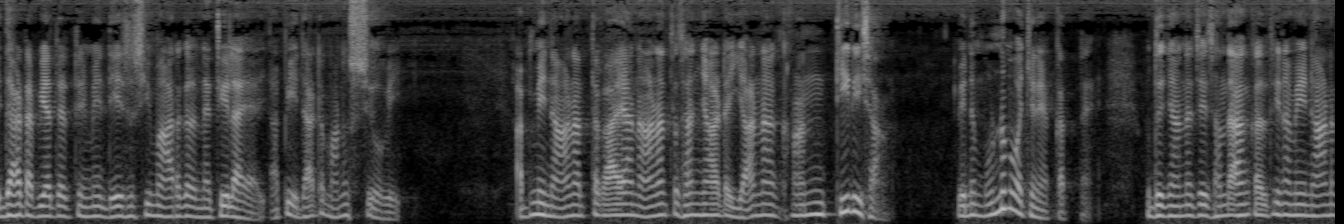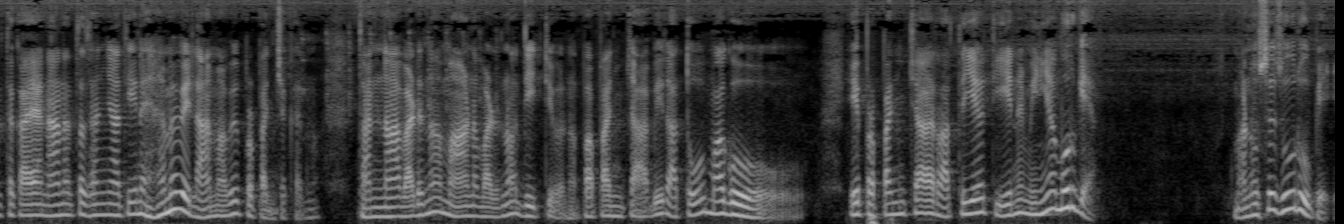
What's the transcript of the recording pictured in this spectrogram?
එදාට අපි අතර තියෙන මේ දේශ සීමා අරගල නැති වෙලා යයි. අපි එදාට මිනිස්සුયો වෙයි. අපි මේ නානත්ත් කාය නානත්ත් සංඥාට යන කන්තිරිසං වෙන මොනම වචනයක්වත් නැහැ. බුද්ධ ඥානසේ සඳහන් කළ තියෙන මේ නානත්ත් කාය නානත්ත් සංඥා තියෙන හැම වෙලාවෙම අපි ප්‍රපංච කරනවා. තණ්හා වඩනවා, මාන වඩනවා, ditthි වෙනවා. පపంచාබි රතෝ මගෝ. ඒ ප්‍රපංච රතය තියෙන මිනිහා මුර්ගයා. මනුස්ස ස්වරූපේ.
